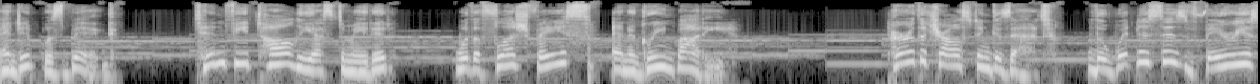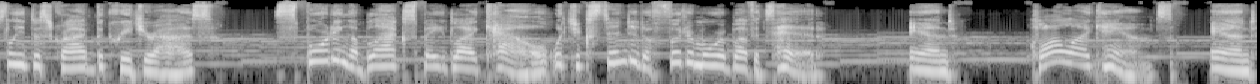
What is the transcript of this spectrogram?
And it was big. 10 feet tall, he estimated, with a flush face and a green body. Per the Charleston Gazette, the witnesses variously described the creature as sporting a black spade like cowl which extended a foot or more above its head, and claw like hands, and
